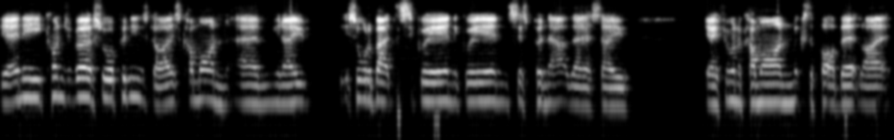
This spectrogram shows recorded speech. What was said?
yeah, any controversial opinions, guys? Come on. Um, you know, it's all about disagreeing, agreeing, it's just putting it out there. So, yeah, if you want to come on, mix the pot a bit, like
